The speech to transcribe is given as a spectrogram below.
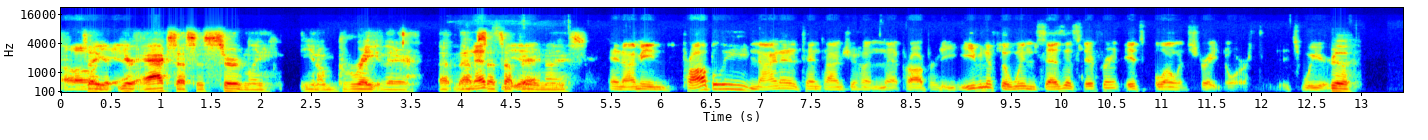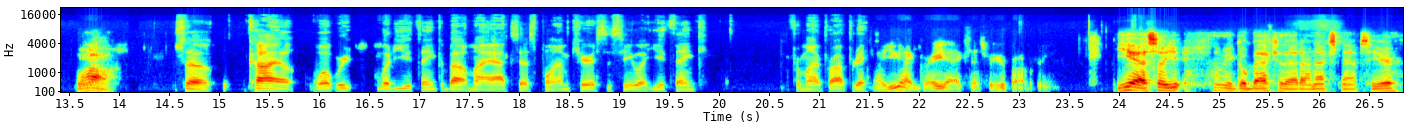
Oh So your yeah. your access is certainly, you know, great there. That that sets up yeah. very nice. And I mean, probably nine out of ten times you're hunting that property, even if the wind says it's different, it's blowing straight north. It's weird. Really? Wow. So Kyle, what were what do you think about my access point? I'm curious to see what you think for my property. Oh, you got great access for your property. Yeah, so you let me go back to that onX Maps here.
